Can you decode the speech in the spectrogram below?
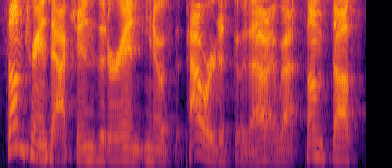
some transactions that are in, you know, if the power just goes out, I've got some stuff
